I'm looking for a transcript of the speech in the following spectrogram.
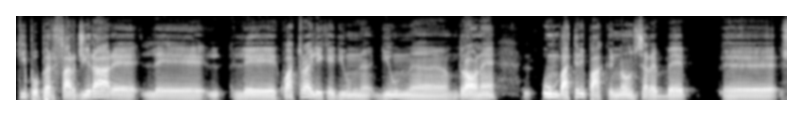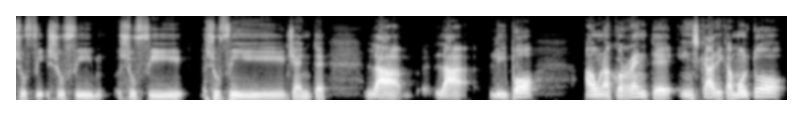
tipo per far girare le, le quattro eliche di un, di un uh, drone, un battery pack non sarebbe eh, suffi, suffi, suffi, sufficiente. La, la LiPo ha una corrente in scarica molto,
